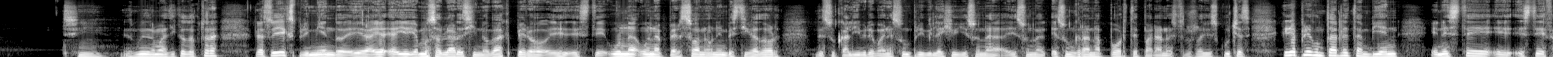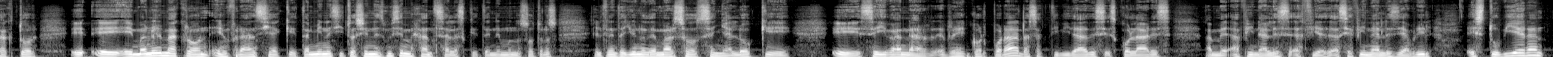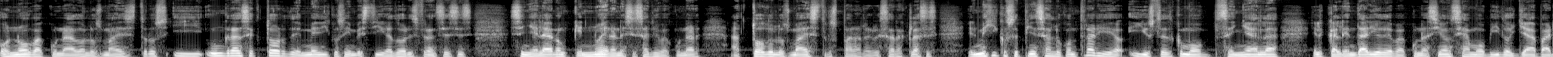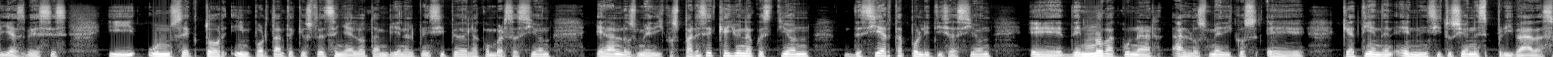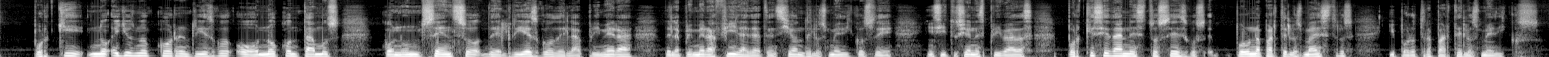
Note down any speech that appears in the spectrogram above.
Sí, es muy dramático, doctora. La estoy exprimiendo. Íbamos a hablar de Sinovac, pero eh, este, una, una persona, un investigador de su calibre, bueno, es un privilegio y es una, es una, es un gran aporte para nuestros radioescuchas. Quería preguntarle también en este, eh, este factor, eh, Emmanuel Macron en Francia, que también en situaciones muy semejantes a las que tenemos nosotros, el 31 de marzo señaló que se iban a reincorporar las actividades escolares a, finales, hacia finales de abril. Estuvo tuvieran o no vacunado a los maestros y un gran sector de médicos e investigadores franceses señalaron que no era necesario vacunar a todos los maestros para regresar a clases. En México se piensa lo contrario y usted como señala el calendario de vacunación se ha movido ya varias veces y un sector importante que usted señaló también al principio de la conversación eran los médicos. Parece que hay una cuestión de cierta politización eh, de no vacunar a los médicos eh, que atienden en instituciones privadas. ¿Por qué? No, ellos no corren riesgo o no contamos con un censo del riesgo de la primera de la primera fila de atención de los médicos de instituciones privadas. ¿Por qué se dan estos sesgos? Por una parte los maestros y por otra parte los médicos.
